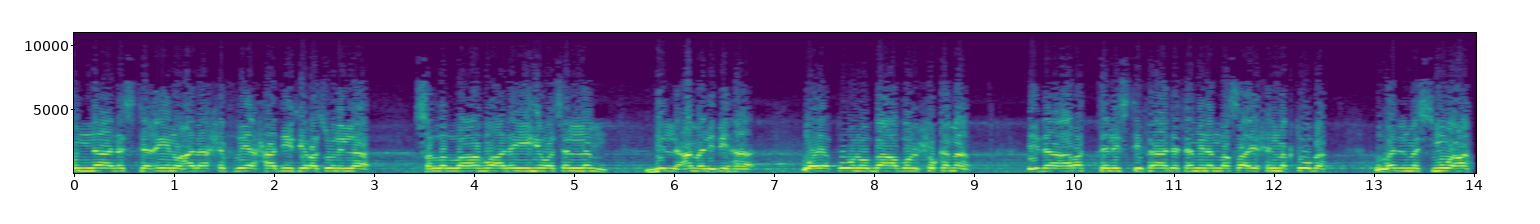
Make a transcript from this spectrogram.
كنا نستعين على حفظ أحاديث رسول الله صلى الله عليه وسلم بالعمل بها. ويقول بعض الحكماء إذا أردت الاستفادة من النصائح المكتوبة والمسموعة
